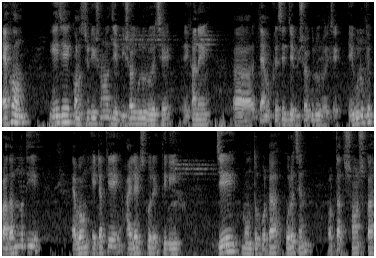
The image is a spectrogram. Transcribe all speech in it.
এখন এই যে কনস্টিটিউশনাল যে বিষয়গুলো রয়েছে, এখানে ডেমোক্রেসির যে বিষয়গুলো রয়েছে, এগুলোকে প্রাধান্য দিয়ে এবং এটাকে হাইলাইটস করে তিনি যে মন্তব্যটা করেছেন, অর্থাৎ সংস্কার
